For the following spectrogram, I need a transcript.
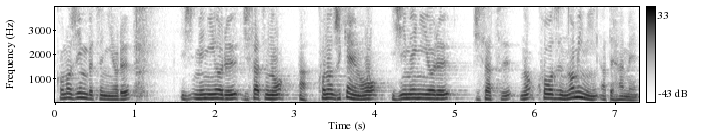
この人物によるいじめによる自殺の、あ、この事件をいじめによる自殺の構図のみに当てはめ、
